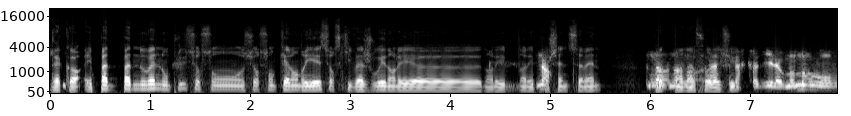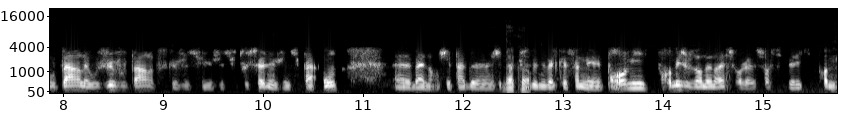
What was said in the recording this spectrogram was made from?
D'accord. Et pas de, pas de nouvelles non plus sur son sur son calendrier, sur ce qu'il va jouer dans les euh, dans les dans les prochaines semaines? Non, non, non, mercredi, là, au moment où on vous parle, où je vous parle, parce que je suis, je suis tout seul et je ne suis pas on. Euh, bah non, j'ai pas de, j'ai pas plus de nouvelles que ça, mais promis, promis, je vous en donnerai sur le, sur le site de l'équipe. Promis.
